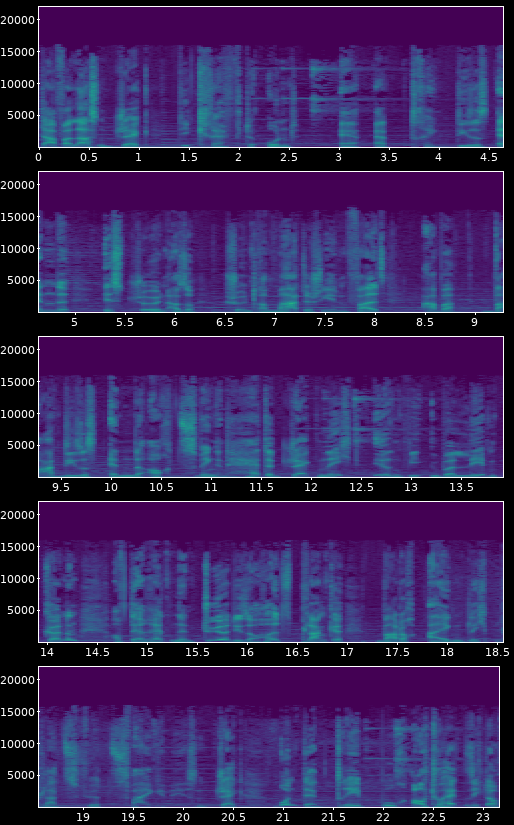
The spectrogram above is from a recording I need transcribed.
Da verlassen Jack die Kräfte und er ertrinkt. Dieses Ende ist schön, also schön dramatisch jedenfalls, aber war dieses Ende auch zwingend? Hätte Jack nicht irgendwie überleben können? Auf der rettenden Tür dieser Holzplanke war doch eigentlich Platz für zwei gewesen. Jack und der Drehbuchautor hätten sich doch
